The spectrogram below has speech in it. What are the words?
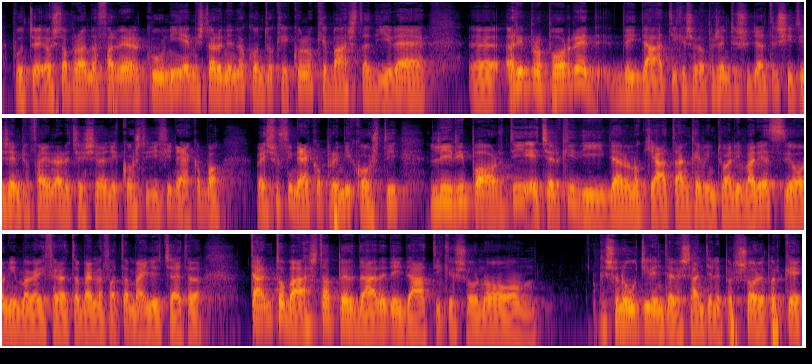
appunto io sto provando a farne alcuni e mi sto rendendo conto che quello che basta dire è eh, riproporre dei dati che sono presenti sugli altri siti, ad esempio fai una recensione dei costi di Fineco, boh, vai su Fineco, prendi i costi, li riporti e cerchi di dare un'occhiata anche a eventuali variazioni, magari fai una tabella fatta meglio, eccetera. Tanto basta per dare dei dati che sono che sono utili e interessanti alle persone perché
